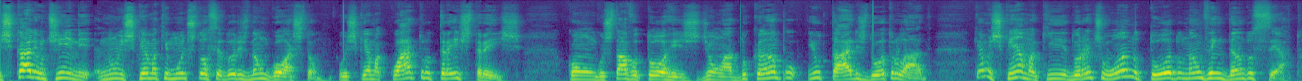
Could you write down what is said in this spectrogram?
Escale um time num esquema que muitos torcedores não gostam, o esquema 4-3-3, com Gustavo Torres de um lado do campo e o Thales do outro lado, que é um esquema que durante o ano todo não vem dando certo.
